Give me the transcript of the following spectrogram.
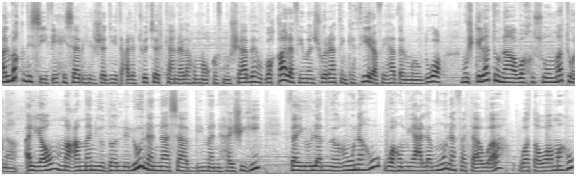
المقدسي في حسابه الجديد على تويتر كان له موقف مشابه وقال في منشورات كثيرة في هذا الموضوع مشكلتنا وخصومتنا اليوم مع من يضللون الناس بمنهجه فيلمعونه وهم يعلمون فتاواه وطوامه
